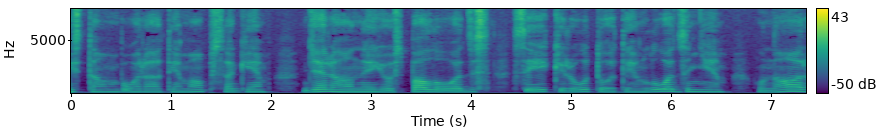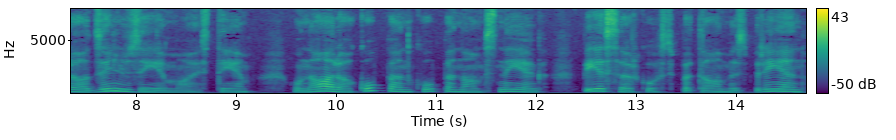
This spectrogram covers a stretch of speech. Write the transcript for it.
iztamborētiem apsagiem, ģerānijos palodzes, sīki rūtotiem lodziņiem un ārā dziļu ziemaistiem, un ārā kupenu kupenām sniega, piesarkusi pa tām es brienu,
